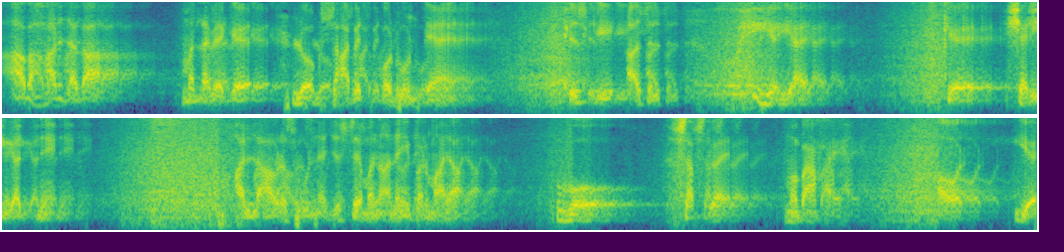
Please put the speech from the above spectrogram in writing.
अब हर जगह मतलब है कि लोग साबित को ढूंढते हैं। इसकी असल यही है कि शरीयत ने अल्लाह और रसूल ने जिससे मना नहीं फरमाया, वो सब जो मुबाह है। और ये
